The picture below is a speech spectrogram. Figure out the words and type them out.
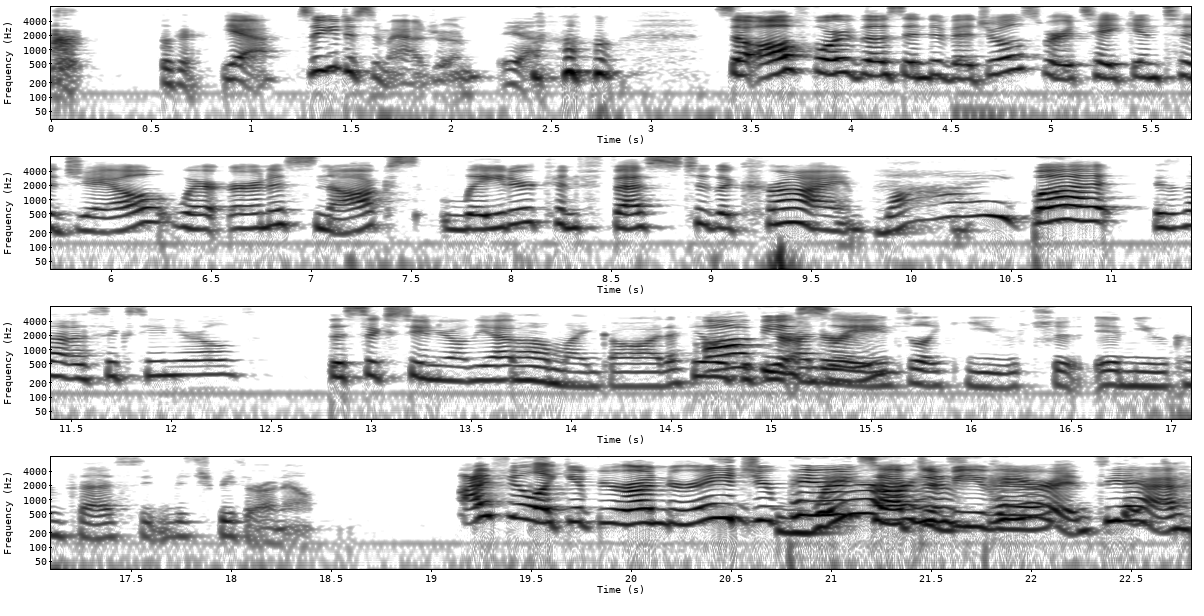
Okay. Yeah, so you can just imagine. Yeah. so all four of those individuals were taken to jail where Ernest Knox later confessed to the crime. Why? But Isn't that a 16 year old? the 16 year old, yep. Oh my god. I feel like Obviously. if you're underage, like you should, and you confess, it should be thrown out. I feel like if you're underage, your parents Where have to be parents? Yeah.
